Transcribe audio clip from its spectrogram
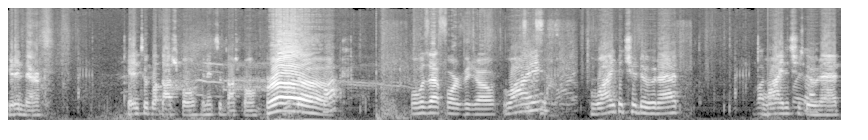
Get in there. Get into the dodgeball. Get into dodgeball. Bruh! Fuck. What was that for, Vigil? Why? Why did you do that? Why did you do that?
